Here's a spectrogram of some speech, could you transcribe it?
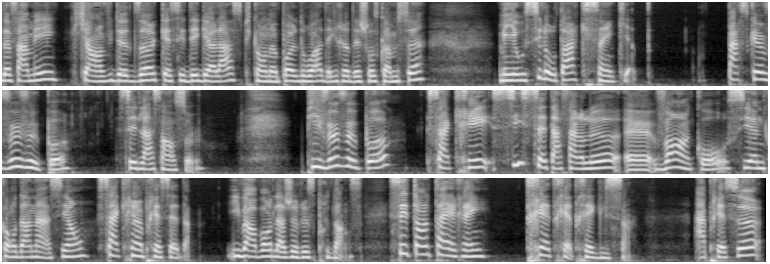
de famille qui a envie de dire que c'est dégueulasse puis qu'on n'a pas le droit d'écrire des choses comme ça. Mais il y a aussi l'auteur qui s'inquiète. Parce que veut, veut pas, c'est de la censure. Puis veut, veut pas, ça crée, si cette affaire-là euh, va en cours, s'il y a une condamnation, ça crée un précédent. Il va avoir de la jurisprudence. C'est un terrain très, très, très glissant. Après ça,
